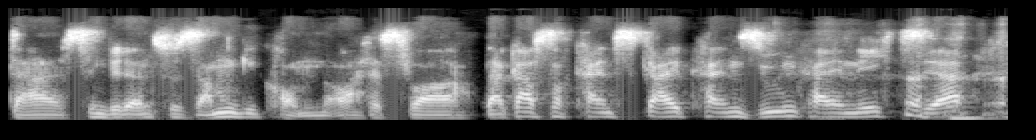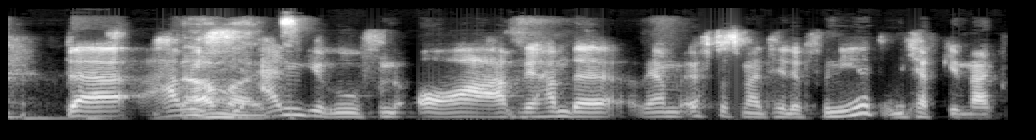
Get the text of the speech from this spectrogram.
da sind wir dann zusammengekommen. Oh, das war, da gab es noch kein Skype, kein Zoom, kein nichts, ja. Da habe ich sie angerufen. Oh, wir haben da, wir haben öfters mal telefoniert und ich habe gemerkt,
